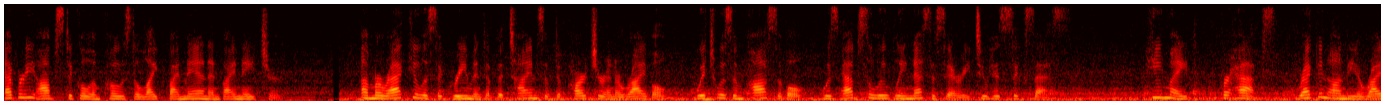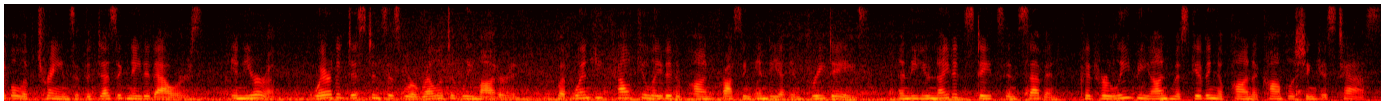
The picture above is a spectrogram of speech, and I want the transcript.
every obstacle imposed alike by man and by nature. A miraculous agreement of the times of departure and arrival, which was impossible, was absolutely necessary to his success. He might, perhaps, reckon on the arrival of trains at the designated hours, in Europe, where the distances were relatively moderate, but when he calculated upon crossing India in three days, and the United States in seven, could hurly beyond misgiving upon accomplishing his task.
